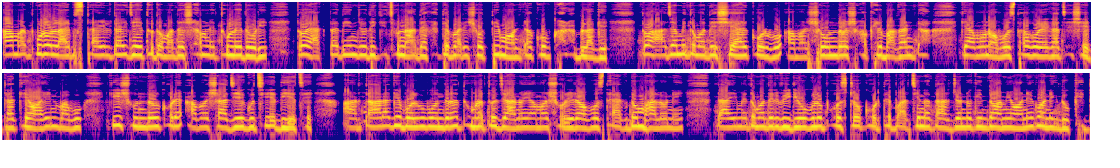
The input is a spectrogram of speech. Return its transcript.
আমার পুরো লাইফস্টাইলটাই যেহেতু তোমাদের সামনে তুলে ধরি, তো একটা দিন যদি কিছু না দেখাতে পারি, সত্যি মনটা খুব খারাপ লাগে। তো আজ আমি তোমাদের শেয়ার করব আমার সুন্দর শখের বাগানটা, কেমন অবস্থা হয়ে গেছে সেটাকে অহিনবাবু কি সুন্দর করে আবার সাজিয়ে গুছিয়ে দিয়েছে। আর তার আগে বলব বন্ধুরা, তোমরা তো জানোই আমার শরীরের অবস্থা একদম ভালো নেই। টাইমে তোমাদের ভিডিওগুলো পোস্টও করতে পারছি না, তার জন্য কিন্তু আমি অনেক অনেক দুঃখিত।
